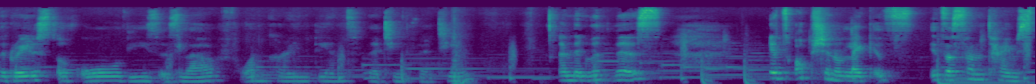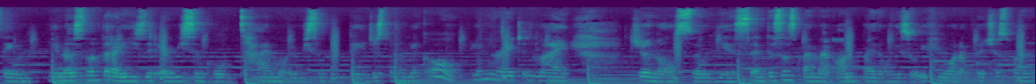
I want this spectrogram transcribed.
The greatest of all these is love. 1 Corinthians 13 13. And then with this, it's optional, like it's it's a sometimes thing, you know. It's not that I use it every single time or every single day, just when I'm like, oh, let me write in my journal so yes and this is by my aunt by the way so if you want to purchase one.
